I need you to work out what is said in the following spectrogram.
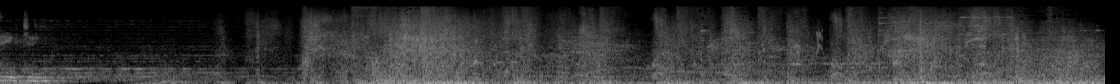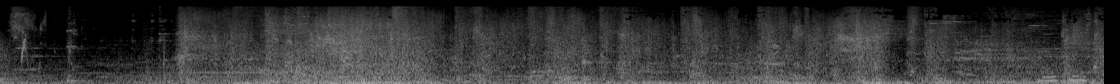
Dominating. been destroyed.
